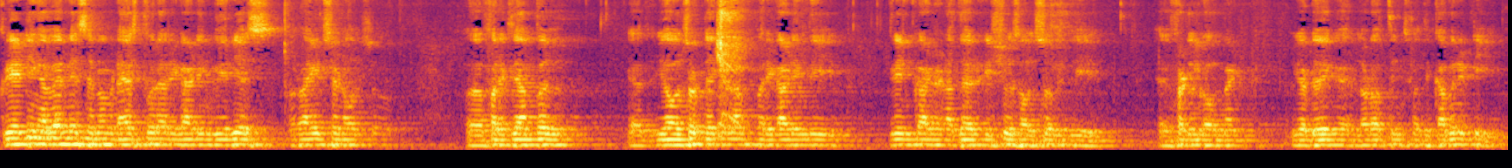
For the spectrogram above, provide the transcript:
creating awareness among diaspora regarding various rights and also, uh, for example, uh, you also taken up regarding the green card and other issues also with the uh, federal government. We are doing a lot of things for the community.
